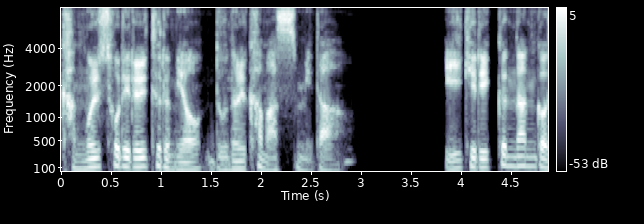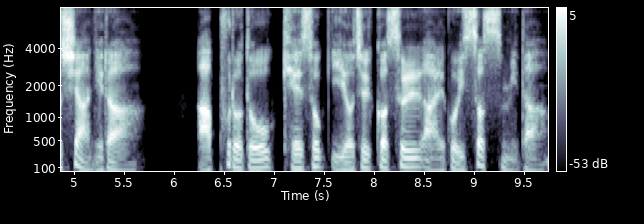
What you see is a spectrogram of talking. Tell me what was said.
강물 소리를 들으며 눈을 감았습니다. 이 길이 끝난 것이 아니라 앞으로도 계속 이어질 것을 알고 있었습니다.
